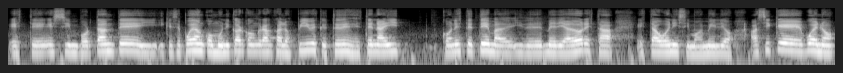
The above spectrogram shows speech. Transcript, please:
este, es importante y, y que se puedan comunicar con Granja Los Pibes, que ustedes estén ahí con este tema de- y de mediador está, está buenísimo, Emilio. Así que bueno,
